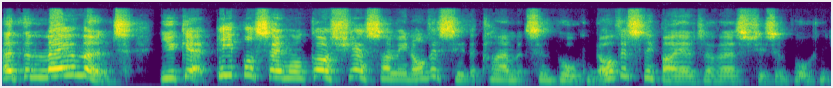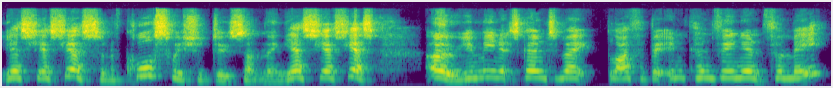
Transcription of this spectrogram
at the moment, you get people saying, well, gosh, yes, I mean, obviously the climate's important. Obviously biodiversity is important. Yes, yes, yes. And of course we should do something. Yes, yes, yes. Oh, you mean it's going to make life a bit inconvenient for me?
